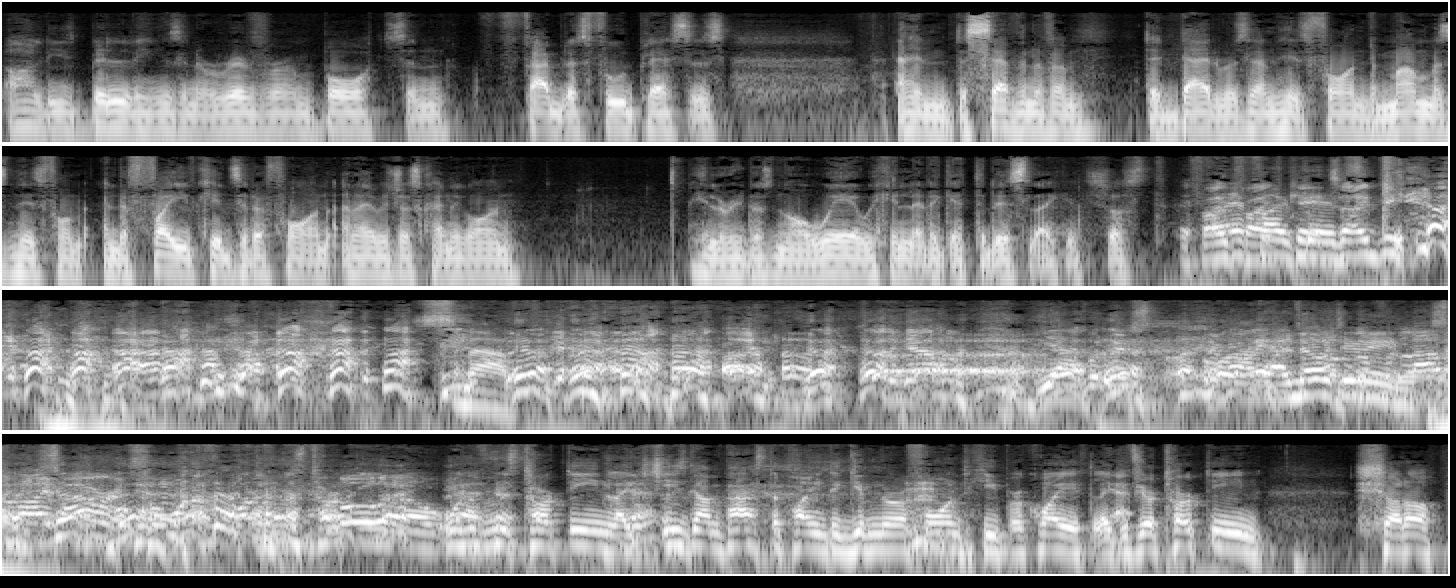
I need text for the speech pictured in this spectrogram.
all these buildings and a river and boats and fabulous food places. And the seven of them the dad was on his phone the mum was on his phone and the five kids had a phone and I was just kind of going Hillary, there's no way we can let it get to this. Like, it's just. If I had five, five kids, kids. I'd be. Snap. Yeah, but there's. I know what you mean. Last five hours. one, of, one of them is 13 now. One of them is 13. Like, she's gone past the point of giving her a phone to keep her quiet. Like, if you're 13, shut up.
